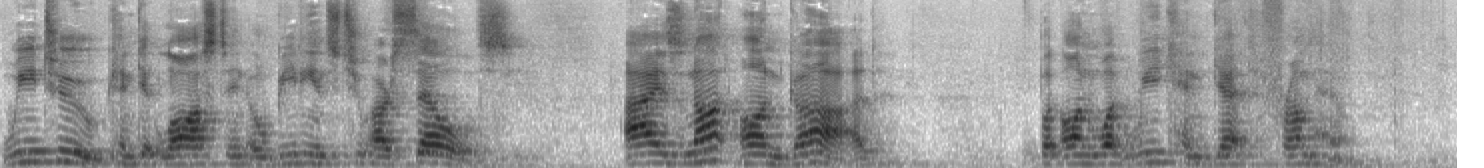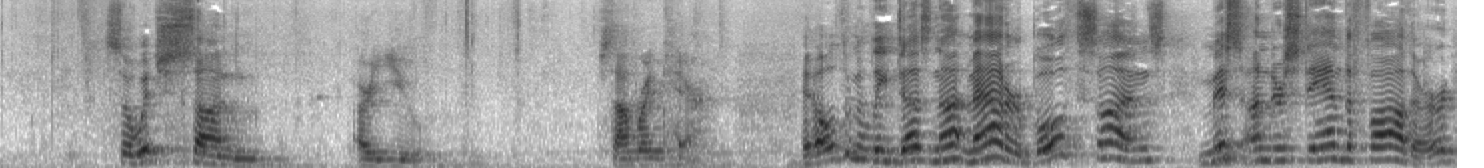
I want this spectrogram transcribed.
We too can get lost in obedience to ourselves, eyes not on God, but on what we can get from Him. So, which son are you? Stop right there. It ultimately does not matter. Both sons misunderstand the Father,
